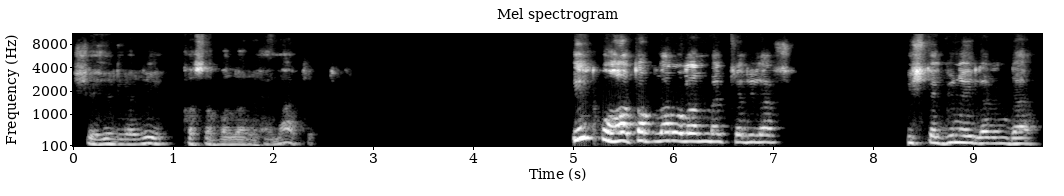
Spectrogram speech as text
şehirleri, kasabaları helak etti. İlk muhataplar olan Mekkeliler işte güneylerinde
